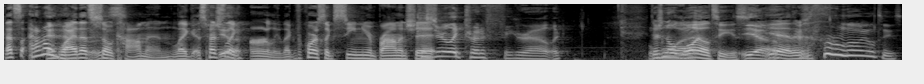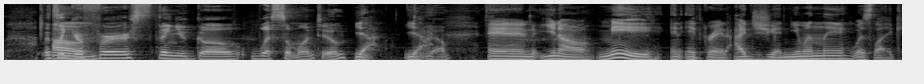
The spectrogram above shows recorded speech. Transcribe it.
That's I don't know It why that's so common. Like, especially Yeah. like early. Like, of course, like senior prom and Because shit. you're like trying to figure out like. There's no loyalties. Yeah. yeah. There's no loyalties. It's like your Um, first thing you go with someone to. Yeah, yeah. Yeah. And you know, me in eighth grade, I genuinely was like,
